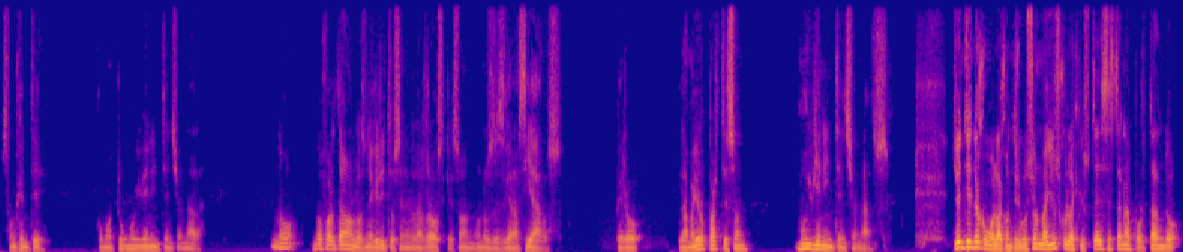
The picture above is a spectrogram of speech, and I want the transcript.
son gente como tú, muy bien intencionada. No, no faltaron los negritos en el arroz, que son unos desgraciados, pero la mayor parte son muy bien intencionados. Yo entiendo como la contribución mayúscula que ustedes están aportando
